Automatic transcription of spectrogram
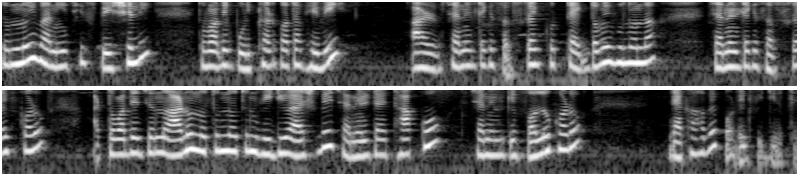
জন্যই বানিয়েছি স্পেশালি তোমাদের পরীক্ষার কথা ভেবেই। আর চ্যানেলটাকে সাবস্ক্রাইব করতে একদমই ভুলো না। চ্যানেলটাকে সাবস্ক্রাইব করো। আর তোমাদের জন্য আরও নতুন নতুন ভিডিও আসবে, চ্যানেলটায় থাকো, চ্যানেলকে ফলো করো। দেখা হবে পরের ভিডিওতে।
